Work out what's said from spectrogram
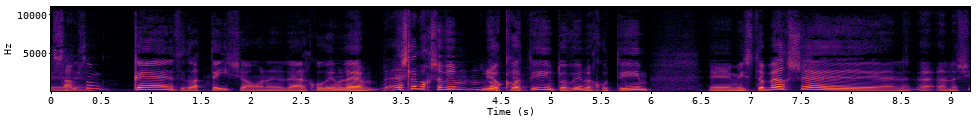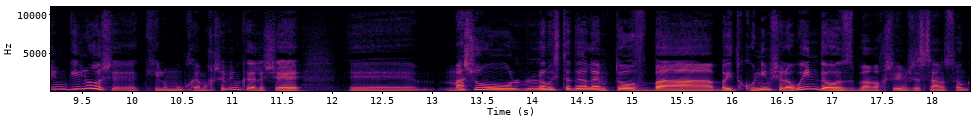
סמסונג? כן, סדרת תשע, או אני יודע איך קוראים להם, יש להם מחשבים לא, יוקרתיים, טובים, איכותיים. אה, מסתבר שאנשים גילו, ש- כאילו מומחי מחשבים כאלה, שמשהו לא מסתדר להם טוב בעדכונים של הווינדוס במחשבים של סמסונג.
